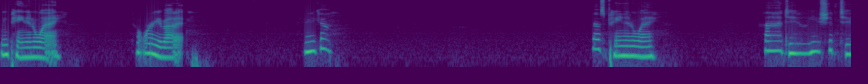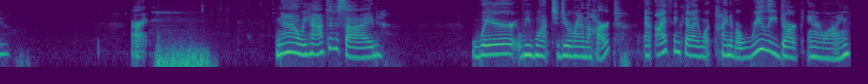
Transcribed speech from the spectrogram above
and paint it away. Don't worry about it. There you go. Just paint it away. I do, you should too. All right. Now we have to decide where we want to do around the heart. And I think that I want kind of a really dark inner line.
